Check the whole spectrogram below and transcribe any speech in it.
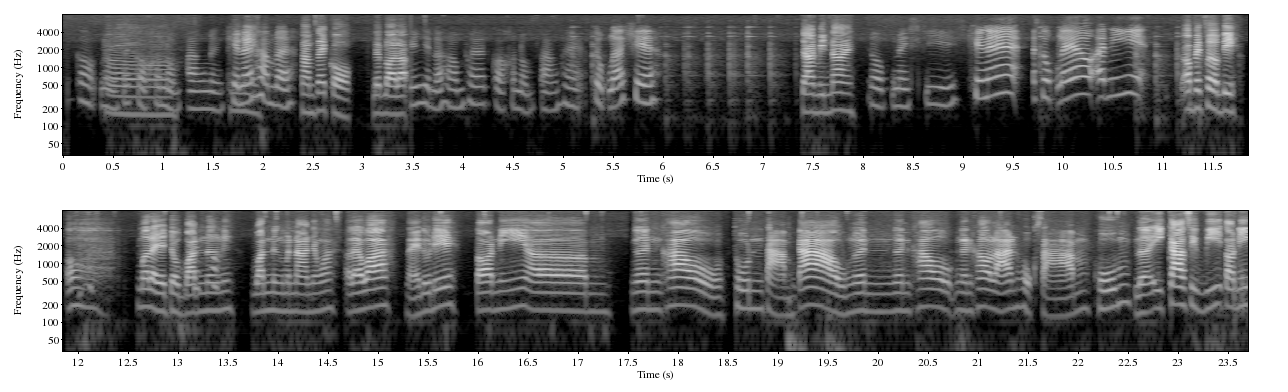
ไส้กรอกหนึ่งเอ่อไส้กรอกขนมปังหนึ่งเคนี่ได้ทำเลยทำไส้กรอกเรียบร้อยแล้วเป็นเดี๋ยวเราทำเพื่อกรอกขนมปังให้สุกแล้วเคจานบินได้จบในอยชีเคแน่สุกแล้วอันนี้ เอาไปเสิร์ฟดิโอ้เมื่อไหร่จะจบวันหนึ่งนี่ วันหนึ่งมันนานจังวะ อะไรวะ ไหนดูดิ ตอนนี้เอ่อเงินเข้าทุนสามเก้าเงินเงินเข้าเงินเข้าร้านหกสามคุ้ม เหลืออีกเก้าสิบวิตอนนี้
